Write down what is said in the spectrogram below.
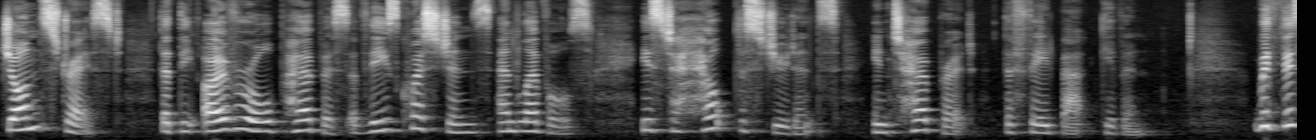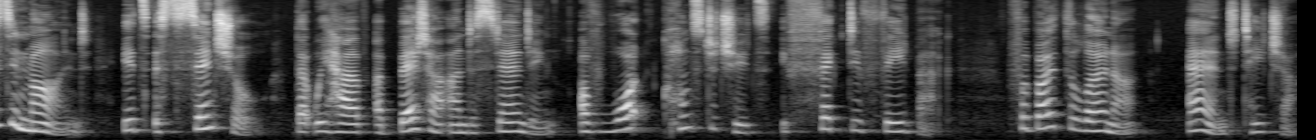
John stressed that the overall purpose of these questions and levels is to help the students interpret the feedback given. With this in mind, it's essential that we have a better understanding of what constitutes effective feedback for both the learner and teacher.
